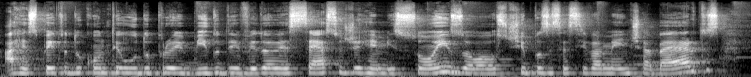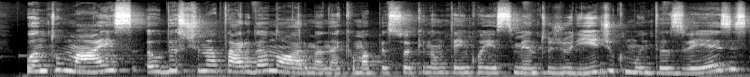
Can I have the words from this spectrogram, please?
a respeito do conteúdo proibido devido ao excesso de remissões ou aos tipos excessivamente abertos, quanto mais o destinatário da norma, né, que é uma pessoa que não tem conhecimento jurídico muitas vezes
